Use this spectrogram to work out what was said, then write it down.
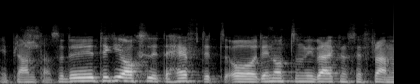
i plantan. Så det tycker jag också är lite häftigt och det är något som vi verkligen ser fram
